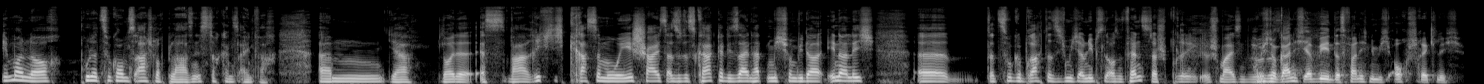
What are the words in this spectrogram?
Immer noch Puderzucker ums Arschloch blasen, ist doch ganz einfach. Ähm, ja, Leute, es war richtig krasse Moe-Scheiß. Also das Charakterdesign hat mich schon wieder innerlich äh, dazu gebracht, dass ich mich am liebsten aus dem Fenster schmeißen würde. Habe ich noch gar nicht erwähnt, das fand ich nämlich auch schrecklich.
